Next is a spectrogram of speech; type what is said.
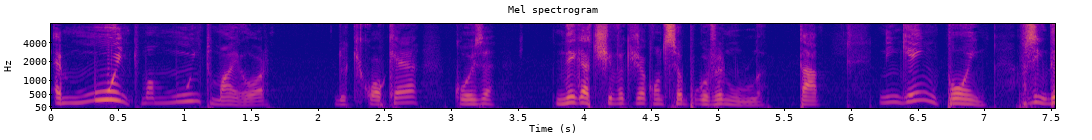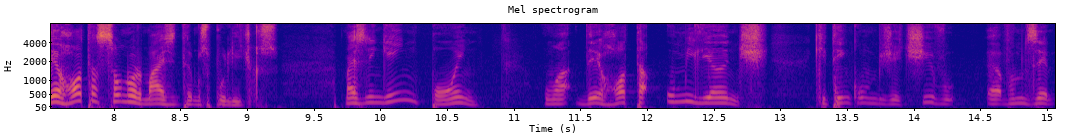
é muito, muito maior do que qualquer coisa negativa que já aconteceu para o governo Lula, tá? Ninguém impõe, assim, derrotas são normais em termos políticos, mas ninguém impõe uma derrota humilhante que tem como objetivo, é, vamos dizer,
